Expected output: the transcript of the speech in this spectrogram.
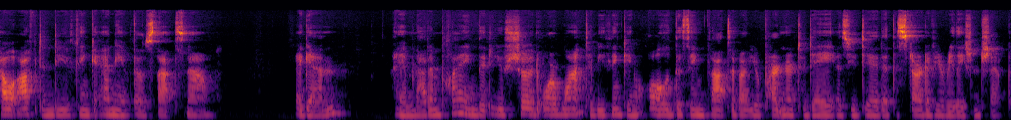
How often do you think any of those thoughts now? Again, I am not implying that you should or want to be thinking all of the same thoughts about your partner today as you did at the start of your relationship.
